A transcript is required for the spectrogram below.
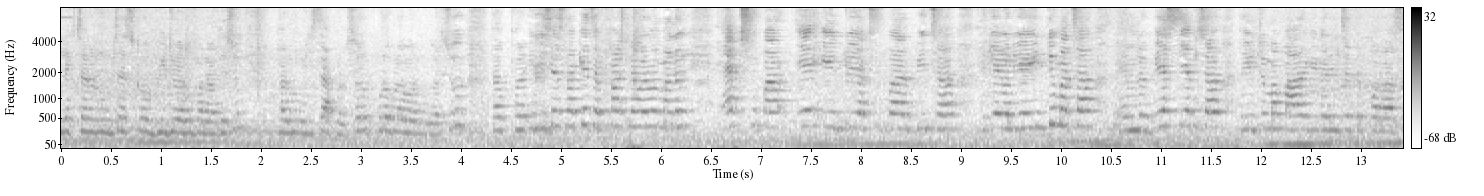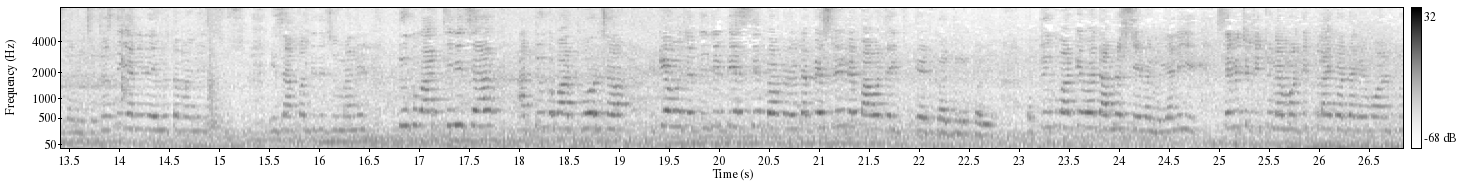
लेक्चरहरू हुन्छ। यसको भिडियोहरू बनाउँदैछु। फर्मु हिसाबहरू सबै प्रोब्लमहरू गर्छु। त इन्डिसेसमा के छ? फर्स्ट नम्बरमा मानौ एक्सको power A into X power B छ। त्यो के गर्नु? यो इन्टुमा छ। हाम्रो बेस सेम छ। इन्टुमा पावर के गरिन्छ? त्यो प्लस गरिन्छ। जस्तै यहाँनिर हेर्नु तपाईँले इक्जाम्पल दिँदैछु माने टूको पावर थ्री छ आ टूको पावर फोर छ के हुन्छ त्यो चाहिँ बेस सेम भएको एउटा बेसले पावर चाहिँ एड गरिदिनु पऱ्यो टूको पावर के भयो त हाम्रो सेभेन भयो यानि सेभेनचोटि टूलाई मल्टिप्लाई गर्दाखेरि वान टू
